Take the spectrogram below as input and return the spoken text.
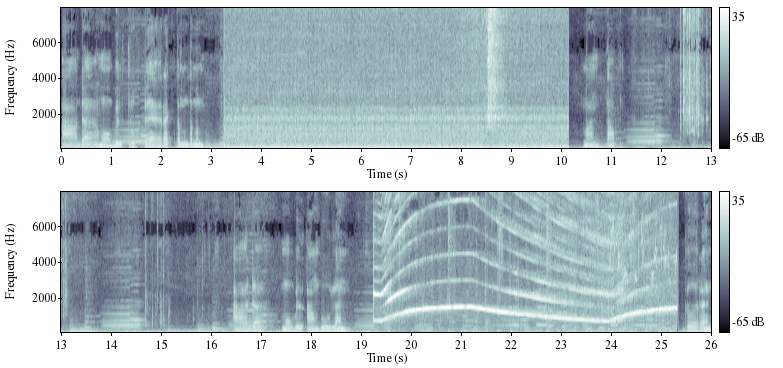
Ada mobil truk derek teman-teman mantap ada mobil ambulan. Keren.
